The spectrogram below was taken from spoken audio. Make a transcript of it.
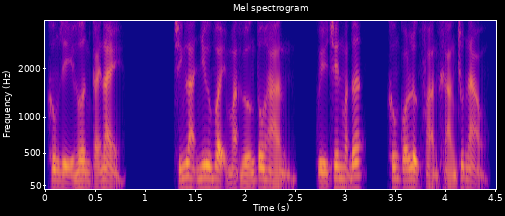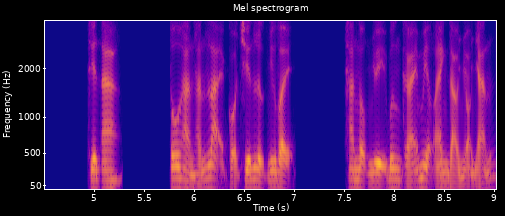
không gì hơn cái này. Chính là như vậy mặt hướng tô hàn, quỳ trên mặt đất, không có lực phản kháng chút nào. Thiên a. Tô hàn hắn lại có chiến lược như vậy. Hàn ngọc nhụy bưng cái miệng anh đào nhỏ nhắn,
